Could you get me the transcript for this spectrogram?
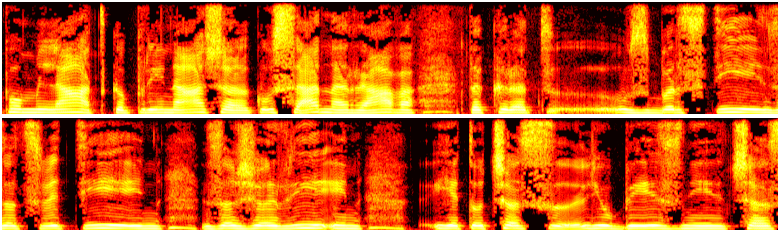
Pomlad, ki prinaša, ko vsa narava takrat vzbrsti in zacveti in zažari in je to čas ljubezni, čas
